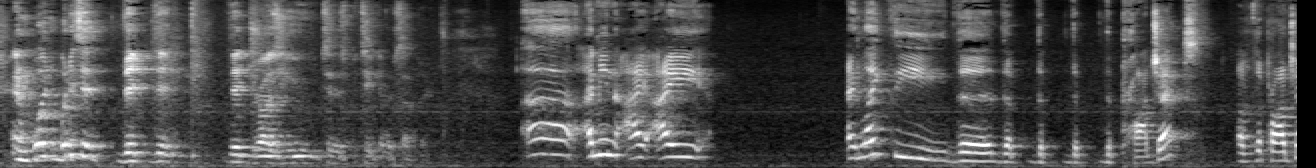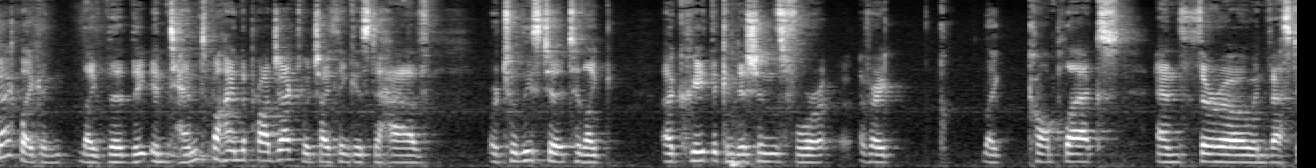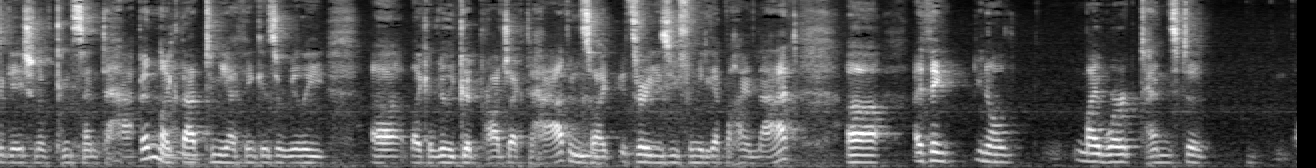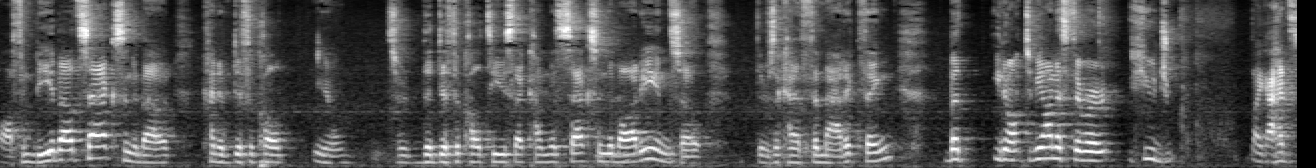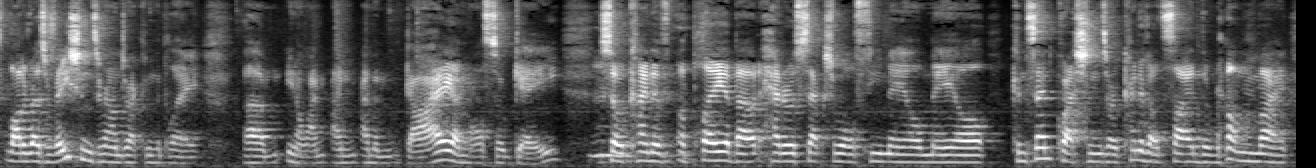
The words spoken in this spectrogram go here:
And what what is it that that that draws you to this particular subject? Uh, I mean, I, I, I like the the the the the, the project of the project, like and like the the intent behind the project, which I think is to have, or to at least to to like uh, create the conditions for a very like complex and thorough investigation of consent to happen. Like that to me, I think is a really uh, like a really good project to have, and so I, it's very easy for me to get behind that. Uh, I think you know my work tends to often be about sex and about kind of difficult, you know, sort of the difficulties that come with sex in the body, and so there's a kind of thematic thing. But you know, to be honest, there were huge like I had a lot of reservations around directing the play. Um, you know, I'm, I'm I'm a guy. I'm also gay, so kind of a play about heterosexual female male consent questions are kind of outside the realm of my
